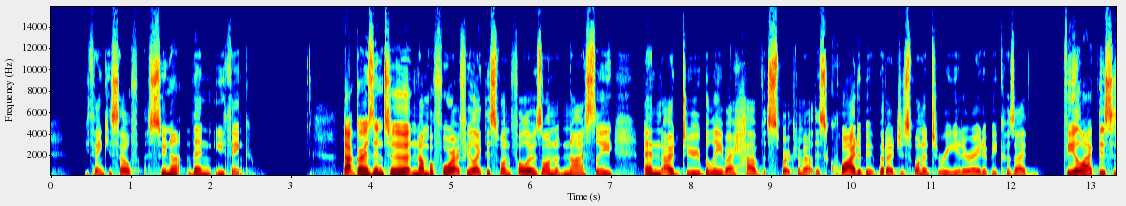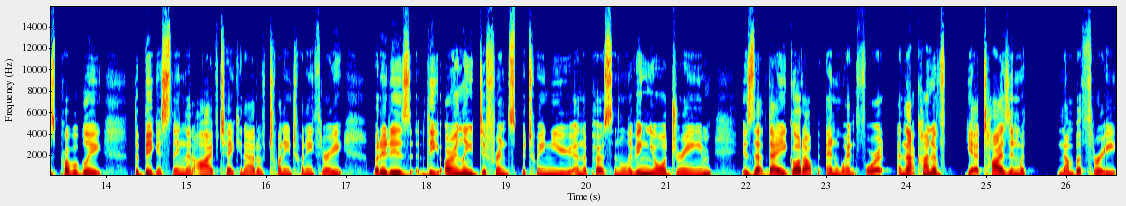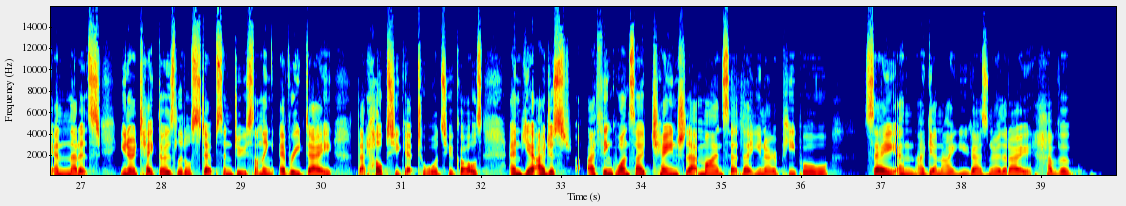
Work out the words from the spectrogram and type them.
you thank yourself sooner than you think. that goes into number four. I feel like this one follows on nicely. And I do believe I have spoken about this quite a bit, but I just wanted to reiterate it because I feel like this is probably the biggest thing that I've taken out of 2023, but it is the only difference between you and the person living your dream is that they got up and went for it. And that kind of, yeah, ties in with number three, and that it's, you know, take those little steps and do something every day that helps you get towards your goals. And yeah, I just, I think once I changed that mindset that, you know, people say, and again, I, you guys know that I have a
